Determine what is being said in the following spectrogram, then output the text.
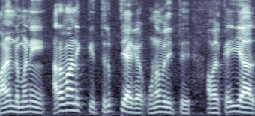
பன்னெண்டு மணி அரவாணிக்கு திருப்தியாக உணவளித்து அவள் கையால்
